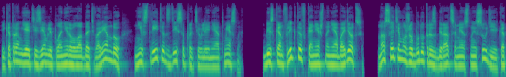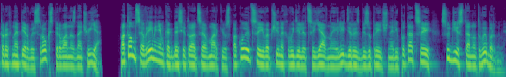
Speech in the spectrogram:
и которым я эти земли планировал отдать в аренду, не встретят здесь сопротивления от местных. Без конфликтов, конечно, не обойдется. Но с этим уже будут разбираться местные судьи, которых на первый срок сперва назначу я. Потом, со временем, когда ситуация в марке успокоится и в общинах выделятся явные лидеры с безупречной репутацией, судьи станут выборными.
